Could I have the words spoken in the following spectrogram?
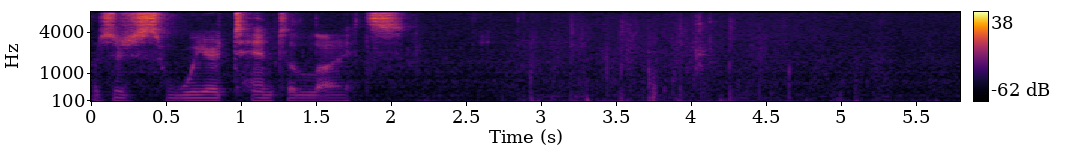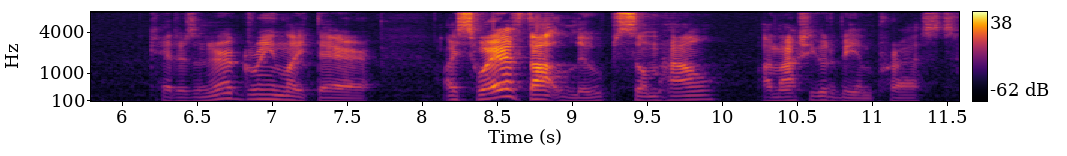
Or is just weird tinted lights? Okay, there's another green light there. I swear if that loops somehow, I'm actually going to be impressed.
